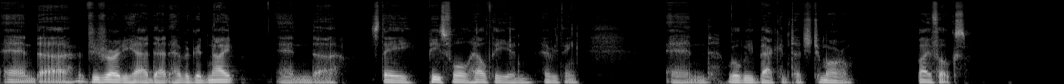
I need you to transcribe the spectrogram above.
And uh, if you've already had that, have a good night and uh, stay peaceful, healthy, and everything. And we'll be back in touch tomorrow. Bye, folks.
